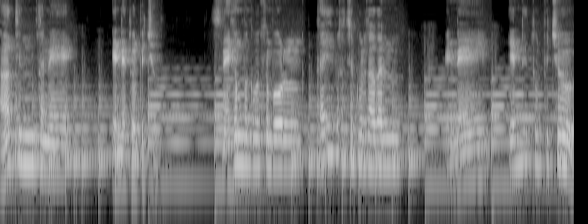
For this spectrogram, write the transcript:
ആദ്യം തന്നെ എന്നെ തോൽപ്പിച്ചു. സ്നേഹം പങ്കുവെക്കുമ്പോൾ കൈവിറച്ച ഗുരുനാഥൻ പിന്നെ എന്നെ തോൽപ്പിച്ചു.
